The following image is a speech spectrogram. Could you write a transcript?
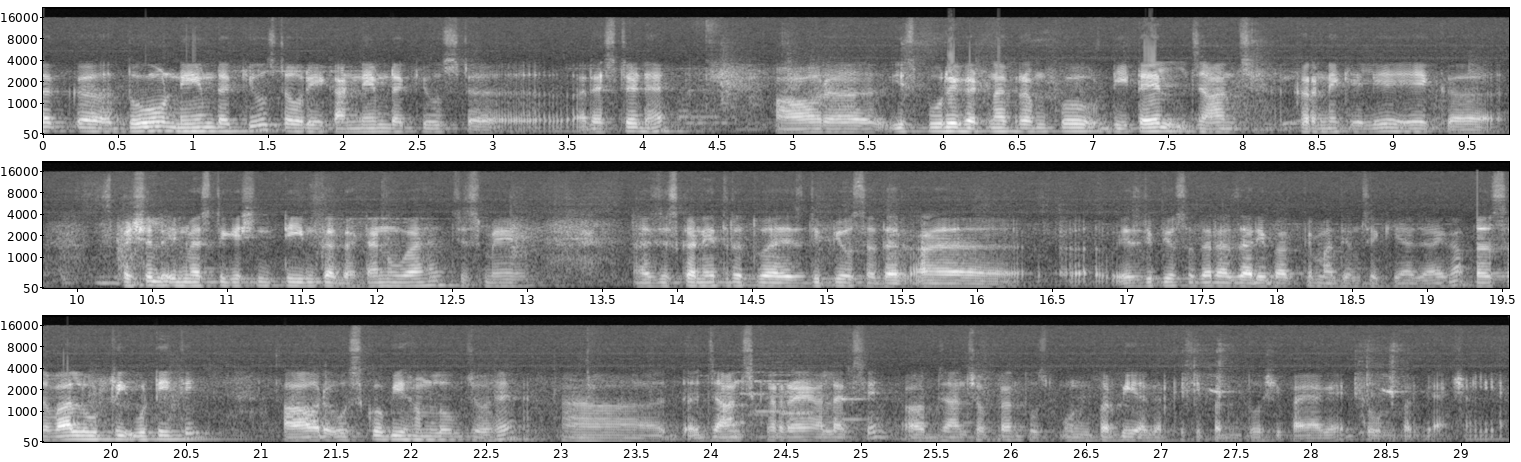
तक दो नेम्ड अक्यूज्ड और एक अननेम्ड अक्यूज्ड अरेस्टेड है। और इस पूरे घटनाक्रम को डिटेल जाँच करने के लिए एक स्पेशल इन्वेस्टिगेशन टीम का गठन हुआ है, जिसमें जिसका नेतृत्व एस डी पी ओ सदर एस डी पी ओ सदर हजारीबाग के माध्यम से किया जाएगा। सवाल उठी उठी थी और उसको भी हम लोग जो है जाँच कर रहे हैं अलग से और जाँच उपरांत उस उन पर भी अगर किसी पर दोषी पाया गया तो उन पर भी एक्शन लिया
